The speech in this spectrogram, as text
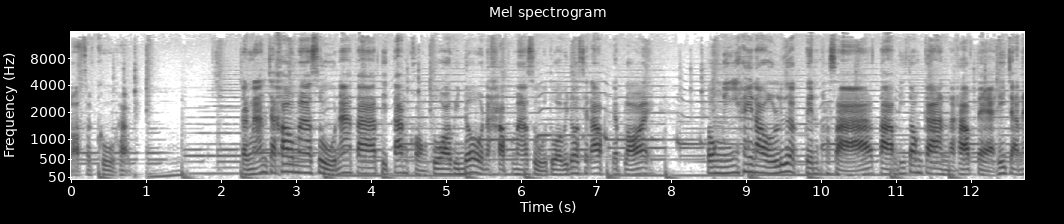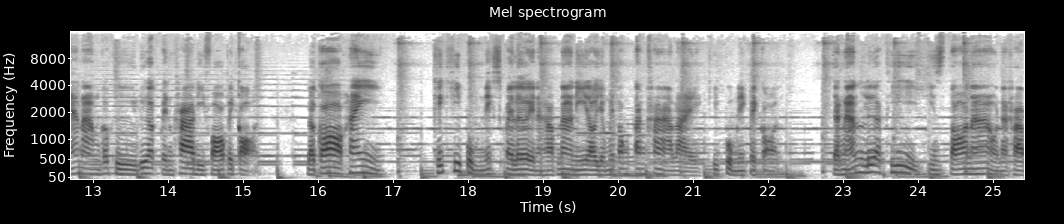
รอสักครู่ครับ จากนั้นจะเข้ามาสู่หน้าตาติดตั้งของตัว Windows นะครับ มาสู่ตัว Windows Setup เรียบร้อย ตรงนี้ให้เราเลือกเป็นภาษาตามที่ต้องการนะครับ แต่ที่จะแนะนำก็คือเลือกเป็นค่า default ไปก่อน แล้วก็ให้ ลิกที่ปุ่ม next ไปเลยนะครับ หน้านี้เรายังไม่ต้องตั้งค่าอะไร คลิกปุ่ม next ไปก่อน จากนั้นเลือกที่ install now นะครับ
